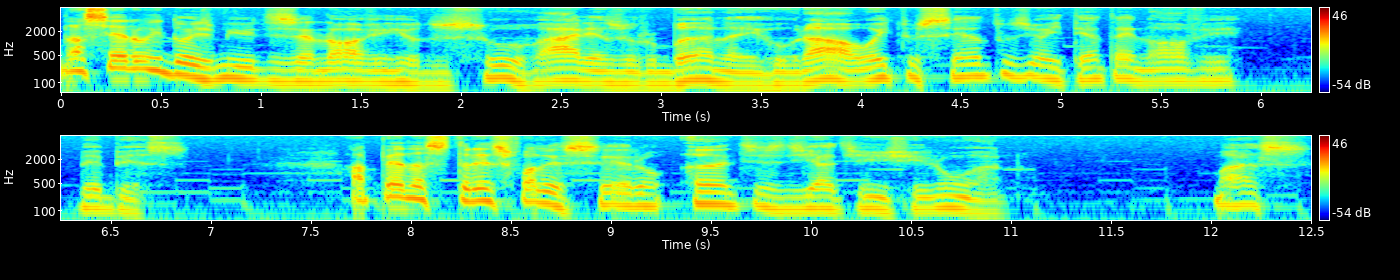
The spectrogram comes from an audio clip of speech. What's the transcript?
Nasceram em 2019 em Rio do Sul, áreas urbana e rural, 889 bebês. Apenas três faleceram antes de atingir um ano. Mas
